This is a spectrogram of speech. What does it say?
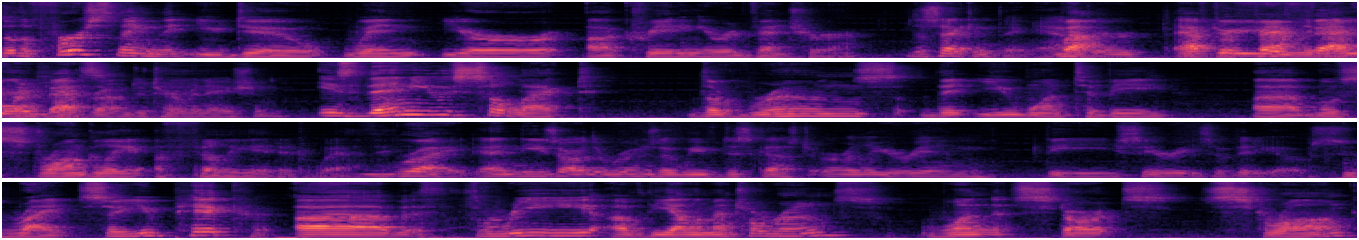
So, the first thing that you do when you're uh, creating your adventurer The second thing, after, Well, after, after your family family, background, yes. background determination. is then you select the runes that you want to be uh, most strongly affiliated with. Right, and these are the runes that we've discussed earlier in the series of videos. Right. So you pick uh, three of the elemental runes one that starts strong,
